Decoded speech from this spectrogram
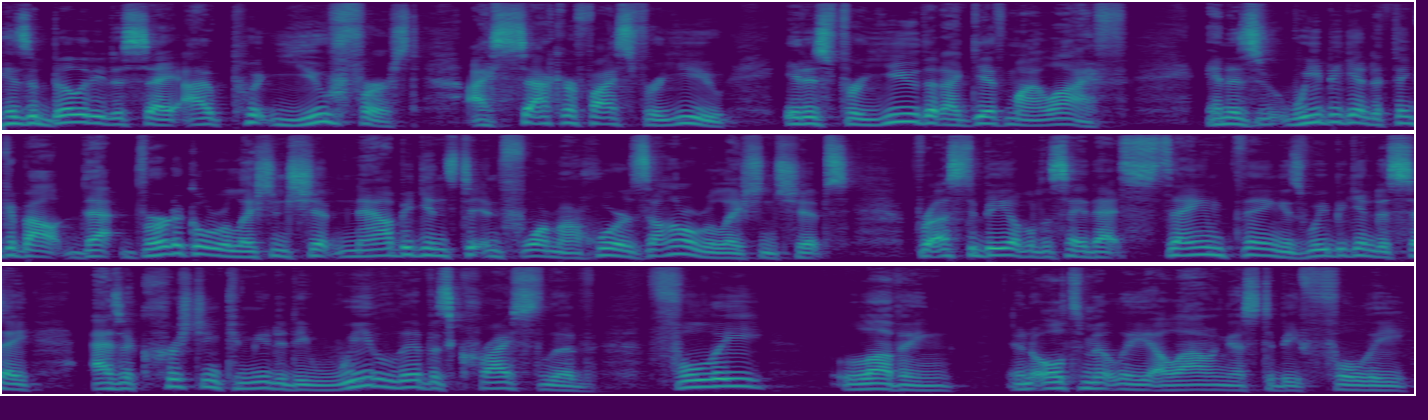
his ability to say, I put you first, I sacrifice for you, it is for you that I give my life. And as we begin to think about that vertical relationship, now begins to inform our horizontal relationships for us to be able to say that same thing as we begin to say, as a Christian community, we live as Christ lived, fully loving and ultimately allowing us to be fully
